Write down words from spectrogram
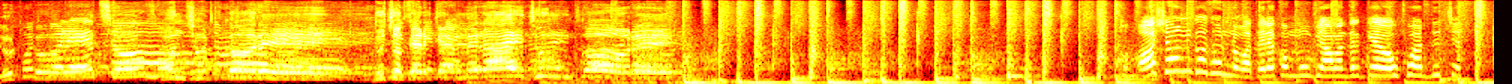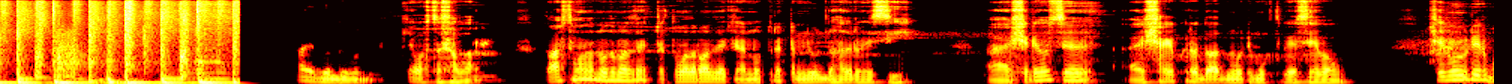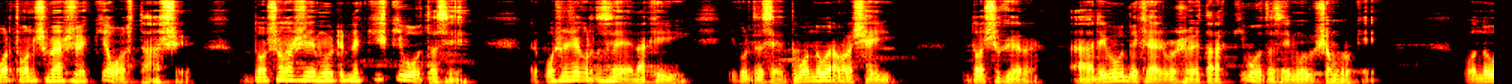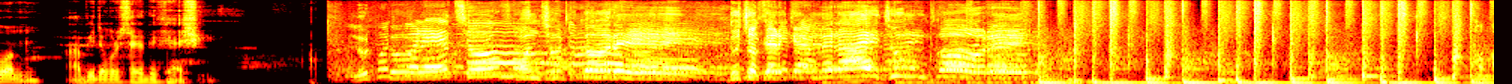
লুট করেছ মন ছুট করে। দু চোখের ক্যামেরায় ঝুম করে। অসংখ্য ধন্যবাদ এরকম মুভি আমাদেরকে উপহার দিচ্ছে। হাই বন্ধুগণ কি অবস্থা সবার? তো আজ তোমাদের নতুন মাঝে একটা তোমাদের মাঝে একটা নতুন একটা নিউজ হাজির হয়েছি সেটা হচ্ছে শাকিব খানের দাঁত মুভিটি মুক্তি পেয়েছে এবং সেই মুভিটির বর্তমান সময়ে আসলে কি অবস্থা? আসে দর্শক আসলে মুভিটির নিয়ে কি কি বলতেছে প্রশংসা করতেছে নাকি ই করতেছে? তো বন্ধুগণ আমরা সেই দর্শকের রিভিউ দেখে আসব আসলে তারা কি বলতেছে এই মুভি সম্পর্কে। বন্ধুগণ ভিডিও পরিষ্কার দেখে আসি। লুট করেছ মন ছুট করে দু চোখের ক্যামেরায় ঝুম করে।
